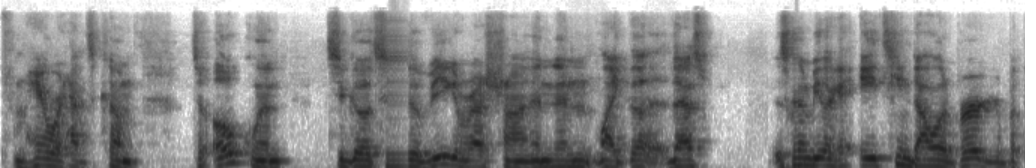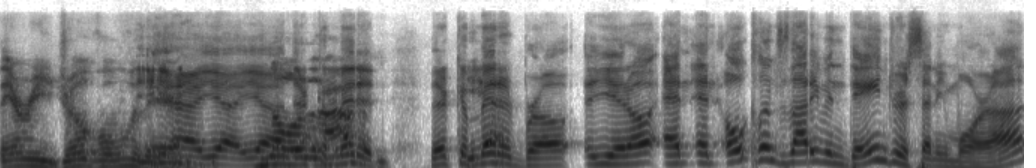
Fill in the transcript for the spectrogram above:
from Hayward have to come to Oakland to go to the vegan restaurant and then like the, that's it's gonna be like an eighteen dollar burger, but they already drove over there. Yeah, yeah, yeah. No, They're committed. They're committed, bro. You know, and and Oakland's not even dangerous anymore, huh?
